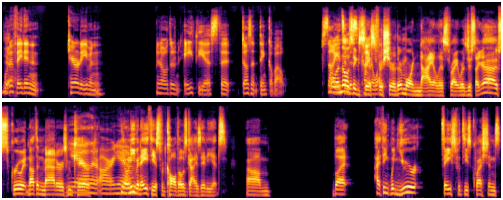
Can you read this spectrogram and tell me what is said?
what yeah. if they didn't care to even, you know, they're an atheist that doesn't think about science. Well, and those exist kind of for sure. They're more nihilists, right? Where it's just like, ah, screw it, nothing matters. Who yeah, cares? There are, yeah. You know, and even atheists would call those guys idiots. Um, but I think when you're faced with these questions,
